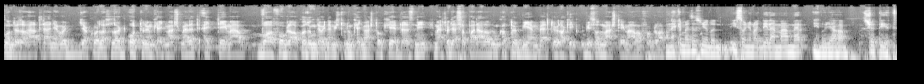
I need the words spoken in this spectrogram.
pont ez a hátránya, hogy gyakorlatilag ott ülünk egymás mellett, egy témával foglalkozunk, de hogy nem is tudunk egymástól kérdezni, mert hogy leszaparálódunk a többi embertől, akik viszont más témával foglalkoznak. Nekem ez iszonyú, iszonyú nagy dilemmám, mert én ugye a sötét,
